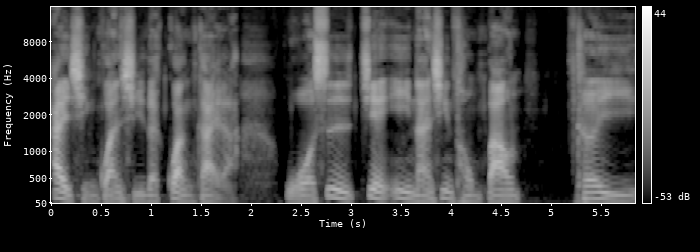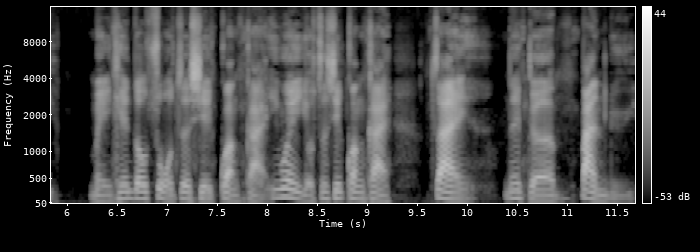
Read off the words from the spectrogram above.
爱情关系的灌溉啦。我是建议男性同胞可以每天都做这些灌溉，因为有这些灌溉，在那个伴侣。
